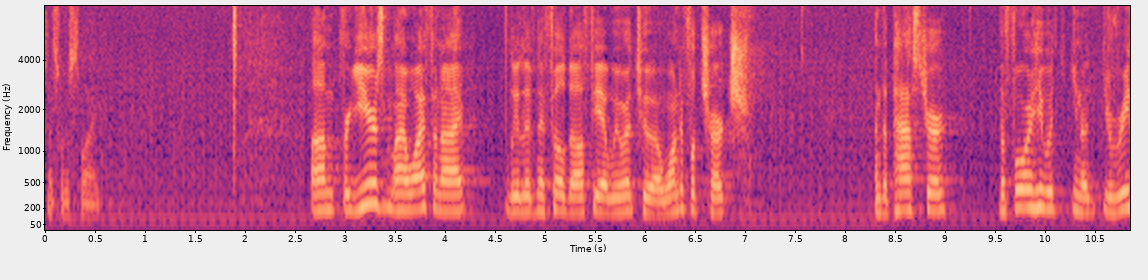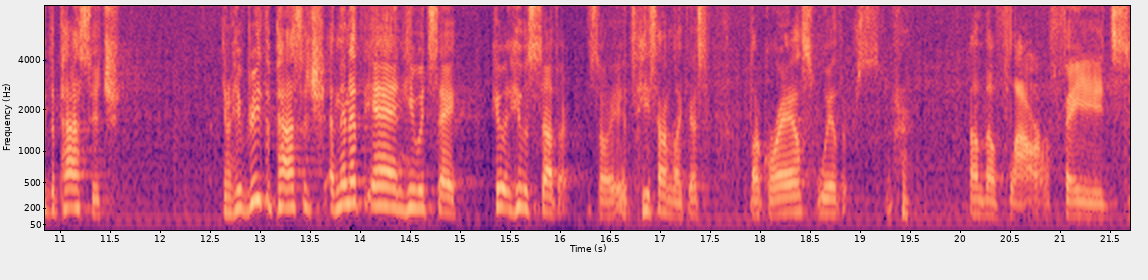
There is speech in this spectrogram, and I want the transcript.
That's what it's like. Um, for years, my wife and I, we lived in Philadelphia. We went to a wonderful church. And the pastor, before he would, you know, you read the passage, you know, he'd read the passage, and then at the end, he would say, he, he was Southern, so it, he sounded like this The grass withers, and the flower fades,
